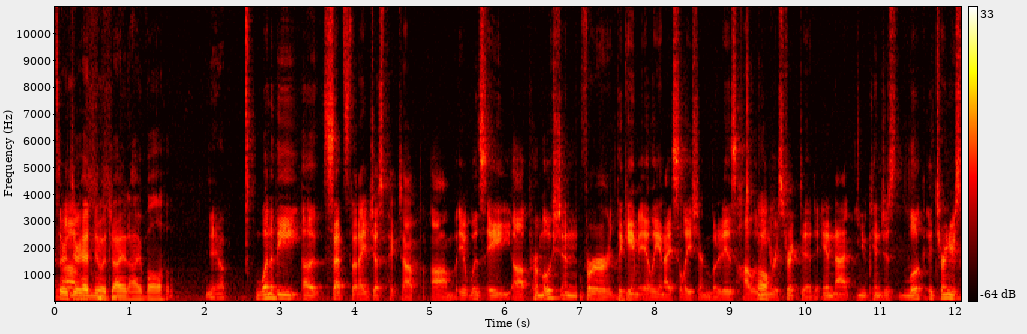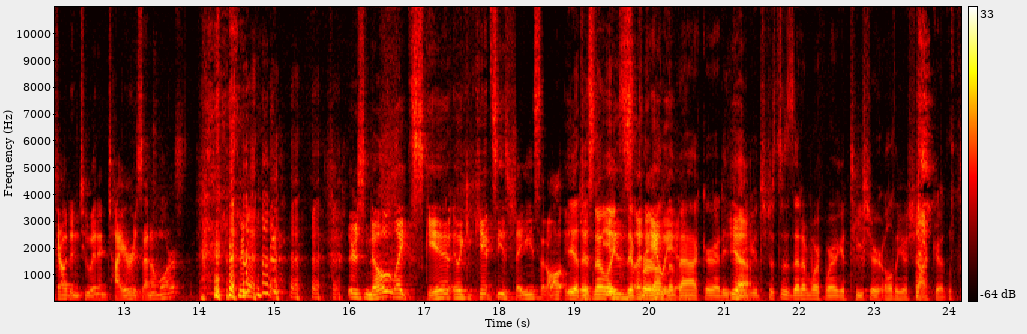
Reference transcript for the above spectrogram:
Turns your um, head into a giant eyeball. Yeah. one of the uh, sets that I just picked up, um, it was a uh, promotion for the game Alien Isolation, but it is Halloween Oh. restricted in that you can just look, turn your scout into an entire xenomorph. there's no like skin, like you can't see his face at all. It Yeah, there's just no like zipper on the back or anything. Yeah. It's just a xenomorph wearing a t-shirt holding a shotgun.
